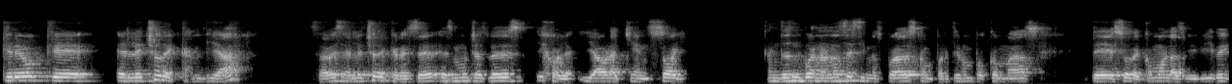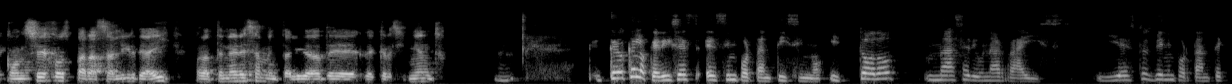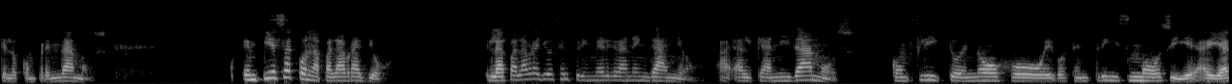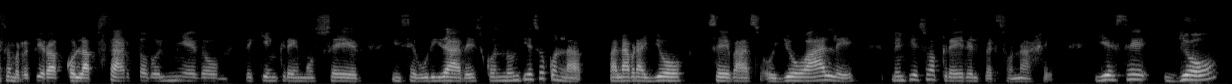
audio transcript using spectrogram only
creo que el hecho de cambiar, ¿sabes? El hecho de crecer es muchas veces, híjole, ¿y ahora quién soy? Entonces, bueno, no sé si nos puedes compartir un poco más de eso, de cómo lo has vivido y consejos para salir de ahí, para tener esa mentalidad de, crecimiento. Creo que lo que dices es importantísimo y todo nace de una raíz. Y esto es bien importante que lo comprendamos. Empieza con la palabra yo. La palabra yo es el primer gran engaño al que anidamos conflicto, enojo, egocentrismos, y a eso me refiero a colapsar todo el miedo de quién creemos ser, inseguridades. Cuando empiezo con la palabra yo, Sebas, o yo, Ale, me empiezo a creer el personaje. Y ese yo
